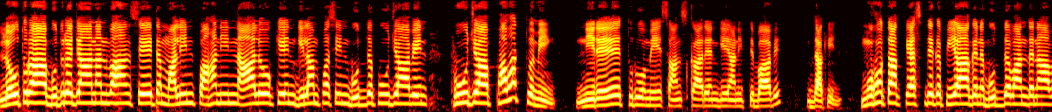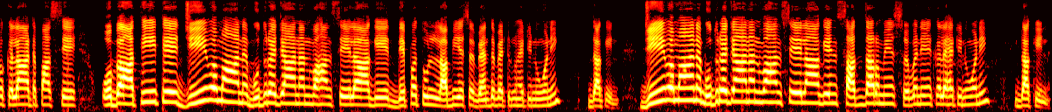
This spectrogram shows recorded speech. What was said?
ලොවතුරා බුදුරජාණන් වහන්සේට මලින් පහනින් ආලෝකයෙන් ගිලම් පසින් බුද්ධ පූජාවෙන් පූජා පවත්වමින් නිරේතුරුව මේ සංස්කාරයන්ගේ අනිත්‍ය භාවය දකිින්. මොහොතක් ඇස් දෙක පියාගෙන බුද්ධ වන්දනාව කලාට පස්සේ ඔබ අතීතයේ ජීවමාන බුදුරජාණන් වහන්සේලාගේ දෙපතුල් ලබියස වැඳ වැටුණු හැටි නුවනින් දකිින්. ජීවමාන බුදුරජාණන් වහන්සේලාගෙන් සද්ධර්මය ශ්‍රවණය කළ හැටි නුවනින් දකිින්.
